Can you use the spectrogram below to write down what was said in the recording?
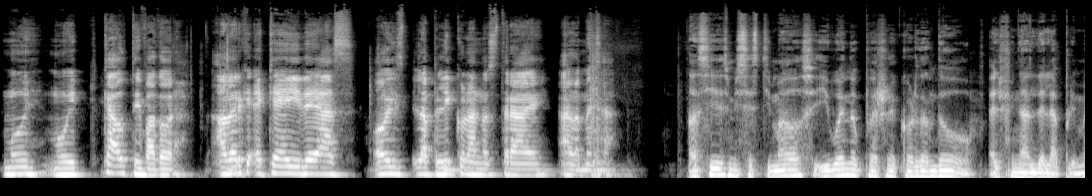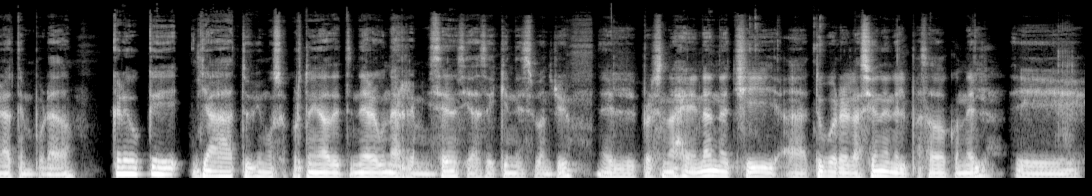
muy, muy cautivadora. A ver qué, qué ideas hoy la película nos trae a la mesa. Así es, mis estimados, y bueno, pues recordando el final de la primera temporada, Creo que ya tuvimos oportunidad de tener algunas reminiscencias de quién es Bondriu. El personaje de Nanachi uh, tuvo relación en el pasado con él. Eh,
